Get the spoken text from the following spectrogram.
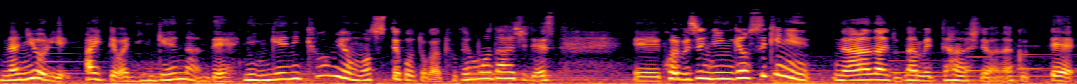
何より相手は人間なんで人間に興味を持つってことがとても大事です、えー、これ別に人間を好きにならないとダメって話ではなくって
